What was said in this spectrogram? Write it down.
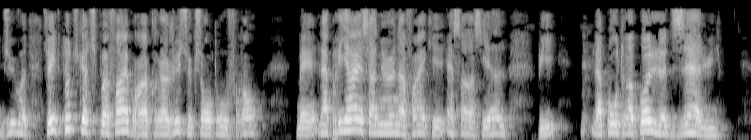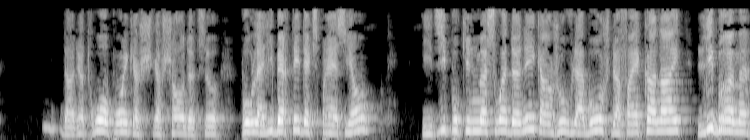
Dieu va... Tu sais, tout ce que tu peux faire pour encourager ceux qui sont au front. Mais la prière, ça n'est une affaire qui est essentielle. Puis l'apôtre Paul le disait à lui. Dans, il y a trois points que je, que je sors de ça pour la liberté d'expression, il dit pour qu'il me soit donné quand j'ouvre la bouche de faire connaître librement.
